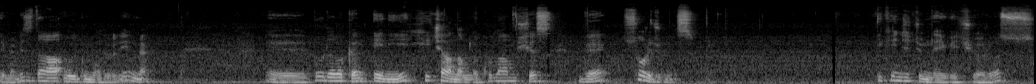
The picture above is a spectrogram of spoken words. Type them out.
dememiz daha uygun oluyor değil mi? Ee, burada bakın en iyi hiç anlamda kullanmışız ve soru cümlesi. İkinci cümleye geçiyoruz.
